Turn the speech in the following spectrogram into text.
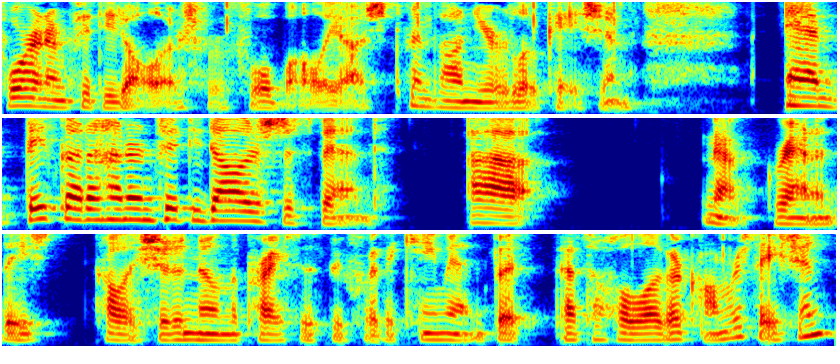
$450 for full balayage. Depends on your location. And they've got $150 to spend. Uh, now, granted, they probably should have known the prices before they came in, but that's a whole other conversation.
